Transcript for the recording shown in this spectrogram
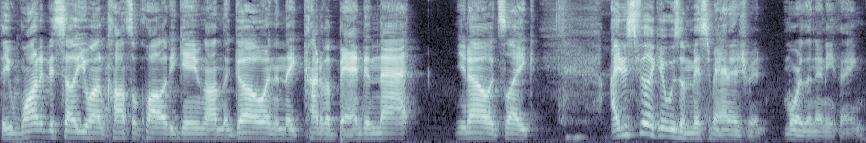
They wanted to sell you on console quality gaming on the go, and then they kind of abandoned that. You know, it's like I just feel like it was a mismanagement more than anything.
